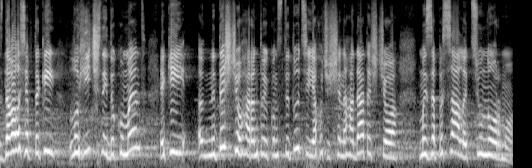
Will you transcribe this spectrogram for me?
Здавалося б, такий логічний документ, який е, не те, що гарантує конституція. Я хочу ще нагадати, що ми записали цю норму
